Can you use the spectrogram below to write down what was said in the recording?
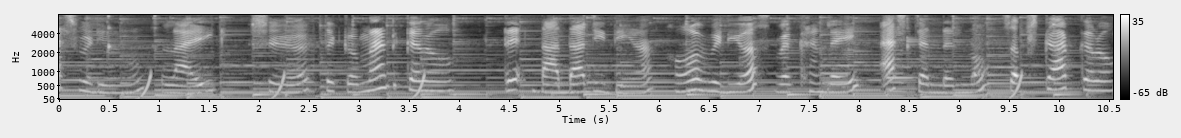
ਇਸ ਵੀਡੀਓ ਨੂੰ ਲਾਈਕ ਸ਼ੇਅਰ ਤੇ ਕਮੈਂਟ ਕਰੋ ਤੇ ਦਾਦਾ ਜੀ ਦੀਆਂ ਹੋਰ ਵੀਡੀਓਜ਼ ਵੇਖਣ ਲਈ ਇਸ ਚੈਨਲ ਨੂੰ ਸਬਸਕ੍ਰਾਈਬ ਕਰੋ।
